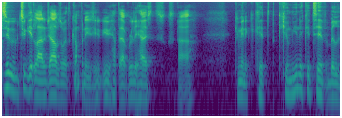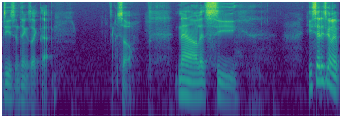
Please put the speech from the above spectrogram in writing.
to to get a lot of jobs with companies, you, you have to have really high uh, communicative communicative abilities and things like that. So now let's see. He said he's gonna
